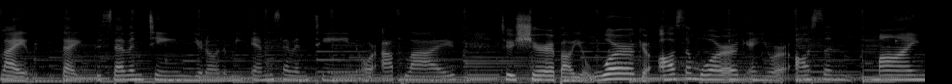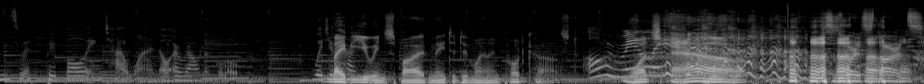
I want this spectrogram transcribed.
like like the 17, you know, the M17 or Up Live to share about your work, your awesome work and your awesome minds with people in Taiwan or around the globe. Would maybe you inspired me to do my own podcast. Oh really? Watch out! this is where it starts.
